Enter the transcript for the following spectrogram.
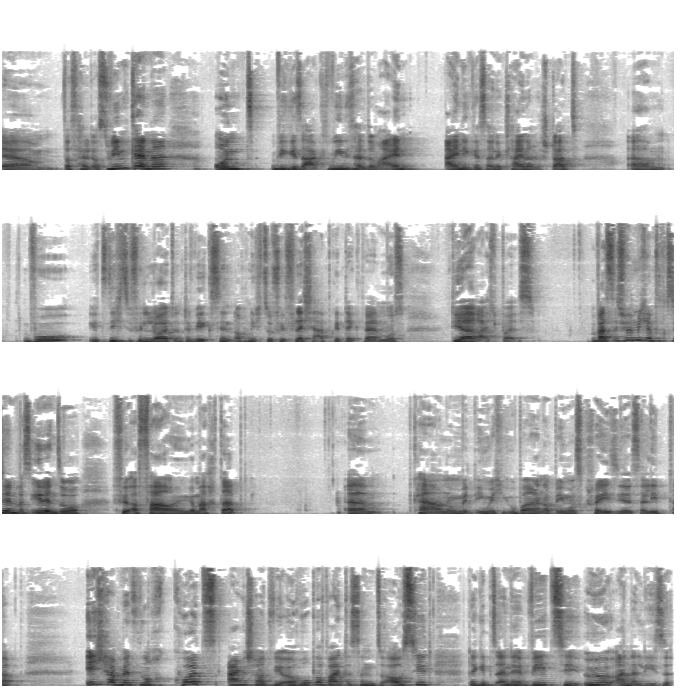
ähm, das halt aus Wien kenne. Und wie gesagt, Wien ist halt um ein, einiges eine kleinere Stadt, ähm, wo jetzt nicht so viele Leute unterwegs sind, auch nicht so viel Fläche abgedeckt werden muss, die erreichbar ist. Was, ich würde mich interessieren, was ihr denn so für Erfahrungen gemacht habt. Ähm, keine Ahnung, mit irgendwelchen U-Bahnen, ob irgendwas Crazyes erlebt habt. Ich habe mir jetzt noch kurz angeschaut, wie europaweit das denn so aussieht. Da gibt es eine WCÖ-Analyse.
